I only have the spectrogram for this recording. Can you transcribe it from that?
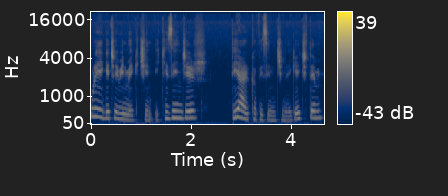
Burayı geçebilmek için 2 zincir. Diğer kafesin içine geçtim.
